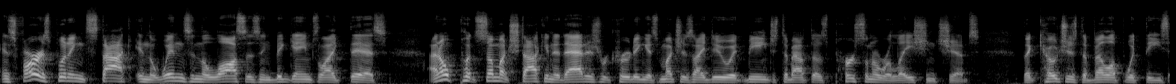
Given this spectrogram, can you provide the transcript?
as far as putting stock in the wins and the losses in big games like this, I don't put so much stock into that as recruiting as much as I do it being just about those personal relationships that coaches develop with these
